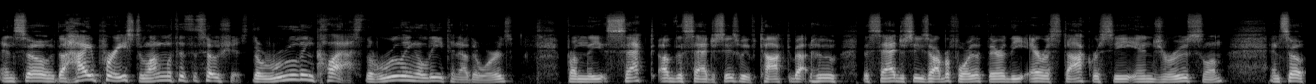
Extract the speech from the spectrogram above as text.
And so the high priest, along with his associates, the ruling class, the ruling elite, in other words, from the sect of the Sadducees, we've talked about who the Sadducees are before, that they're the aristocracy in Jerusalem. And so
